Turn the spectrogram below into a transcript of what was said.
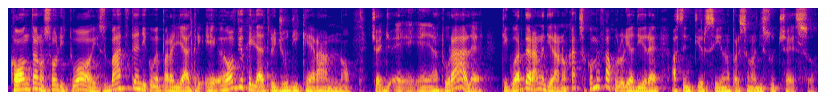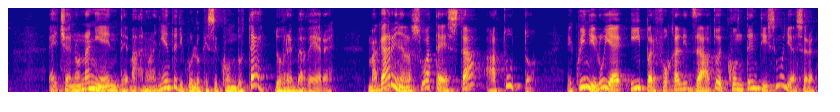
Contano solo i tuoi, sbattitene come parla gli altri. È, ovvio che gli altri giudicheranno, cioè è, è naturale, ti guarderanno e diranno: Cazzo, come fa quello lì a dire a sentirsi una persona di successo? E cioè non ha niente, ma non ha niente di quello che secondo te dovrebbe avere. Magari nella sua testa ha tutto e quindi lui è iperfocalizzato e contentissimo di essere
